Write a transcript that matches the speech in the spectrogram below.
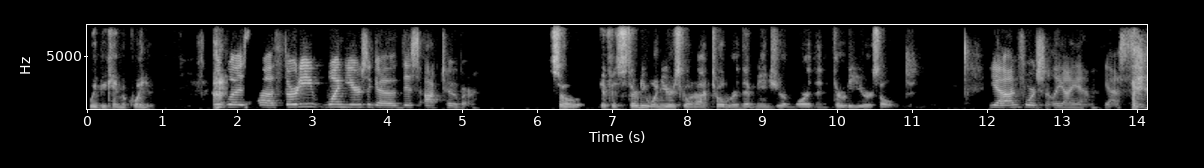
we became acquainted? It was uh, 31 years ago this October. So if it's 31 years ago in October, that means you're more than 30 years old. Yeah, unfortunately, I am. Yes.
